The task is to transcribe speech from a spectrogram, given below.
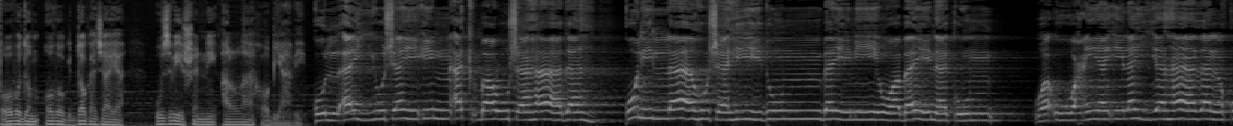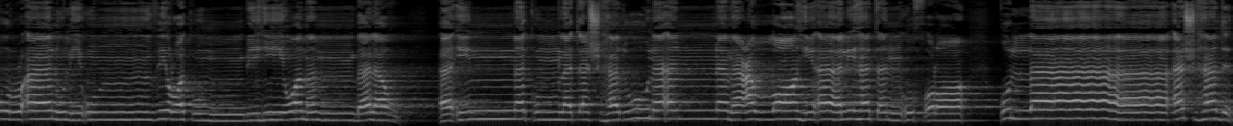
Povodom ovog događaja uzvišeni Allah objavi. Kul ayyu shay'in akbaru shahadah قل الله شهيد بيني وبينكم واوحي الي هذا القران لانذركم به ومن بلغ ائنكم لتشهدون ان مع الله الهه أخرى قل لا اشهد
